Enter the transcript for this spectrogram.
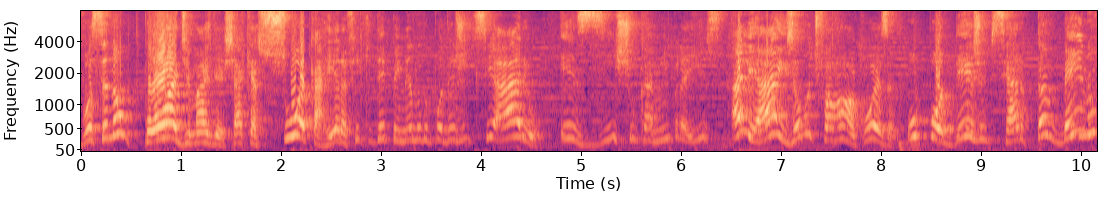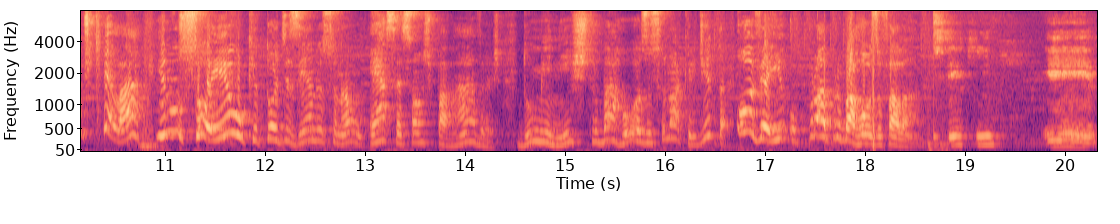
Você não pode mais deixar que a sua carreira fique dependendo do Poder Judiciário existe um caminho para isso. Aliás, eu vou te falar uma coisa: o Poder Judiciário também não te quer lá. E não sou eu que estou dizendo isso, não. Essas são as palavras do ministro Barroso. Você não acredita? Ouve aí o próprio Barroso falando. Ter que é,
